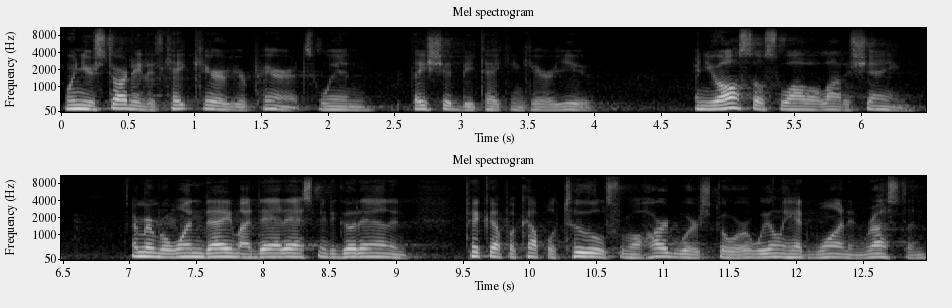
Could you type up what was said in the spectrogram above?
when you're starting to take care of your parents when they should be taking care of you. And you also swallow a lot of shame. I remember one day my dad asked me to go down and pick up a couple of tools from a hardware store. We only had one in Ruston.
